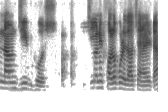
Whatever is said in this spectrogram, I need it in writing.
নাম জিৎ ঘোষ। জীবনে ফলো করে দাও চ্যানেলটা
